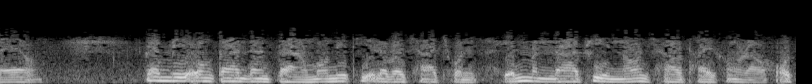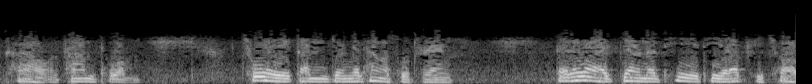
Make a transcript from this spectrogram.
แล้ว ก็มีองค์การต่างๆมูลนิธิและประชาชน เห็นบรรดาพี่น้องชาวไทยของเราอดข้าวท่ามท่วม ช่วยกันจนกระทั่งสุดแรง แต่ว่าเจ้าหน้าที่ที่รับผิดชอบ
